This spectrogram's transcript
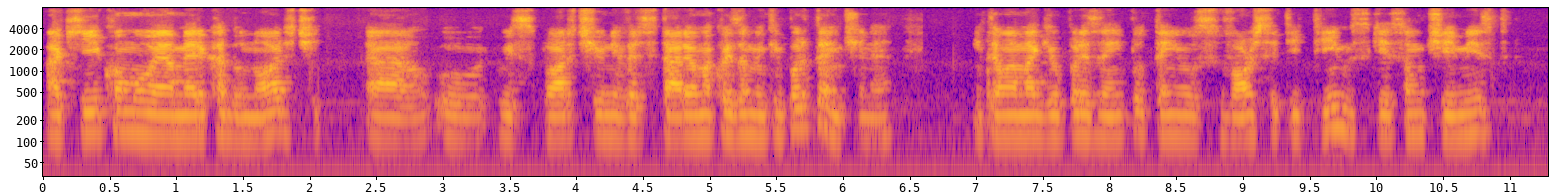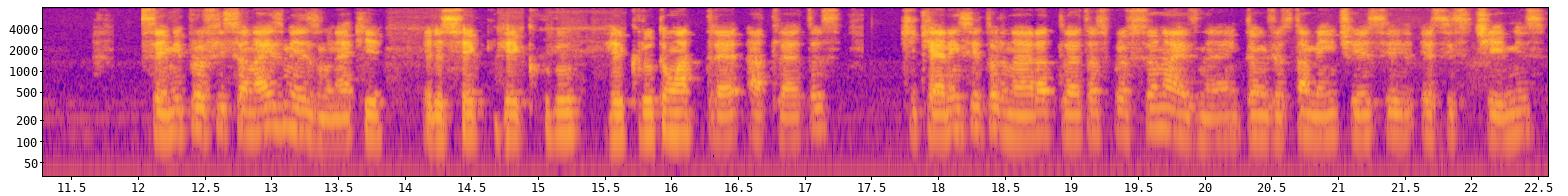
Aqui, como é América do Norte, ah, o, o esporte universitário é uma coisa muito importante, né? Então, a McGill, por exemplo, tem os varsity teams, que são times semiprofissionais mesmo, né? Que eles re- recru- recrutam atletas que querem se tornar atletas profissionais, né? Então, justamente esse, esses times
